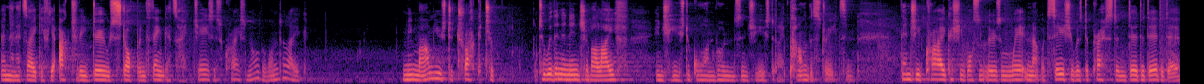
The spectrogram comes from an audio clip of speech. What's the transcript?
And then it's like, if you actually do stop and think, it's like, Jesus Christ, no, the wonder, like, my mum used to track to, to within an inch of her life, and she used to go on runs, and she used to like pound the streets, and then she'd cry because she wasn't losing weight, and I would say she was depressed and da da da da da.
